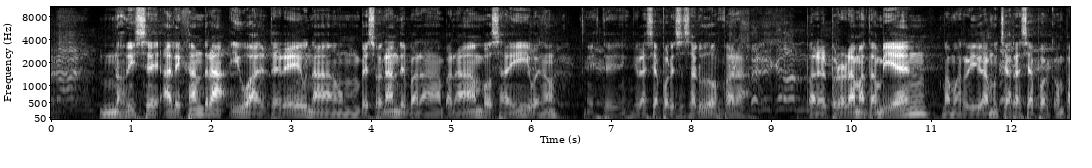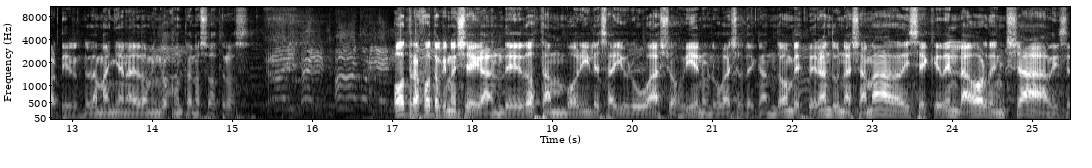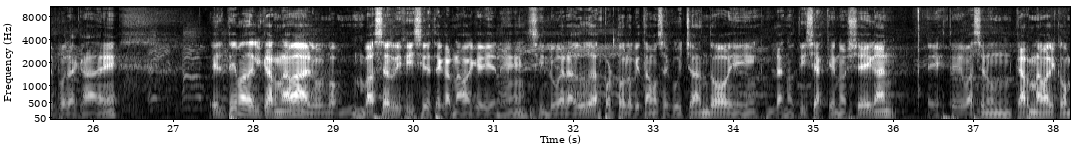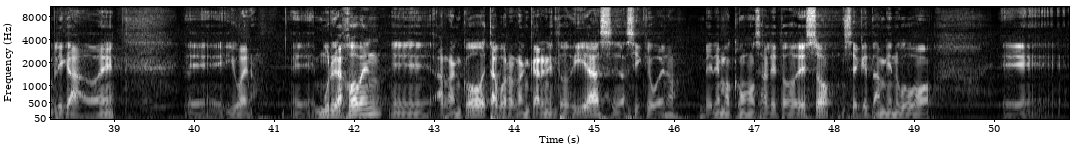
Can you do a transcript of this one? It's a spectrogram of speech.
Nos dice Alejandra y Walter. ¿eh? Un beso grande para, para ambos ahí. Bueno, este, gracias por esos saludos para, para el programa también. Vamos arriba. Muchas gracias por compartir la mañana de domingo junto a nosotros. Otra foto que nos llegan de dos tamboriles ahí uruguayos, bien uruguayos de candombe, esperando una llamada, dice que den la orden ya, dice por acá, ¿eh? El tema del carnaval va a ser difícil este carnaval que viene, ¿eh? sin lugar a dudas, por todo lo que estamos escuchando y las noticias que nos llegan. Este, va a ser un carnaval complicado. ¿eh? Eh, y bueno, Murga Joven arrancó, está por arrancar en estos días, así que bueno, veremos cómo sale todo eso. Sé que también hubo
